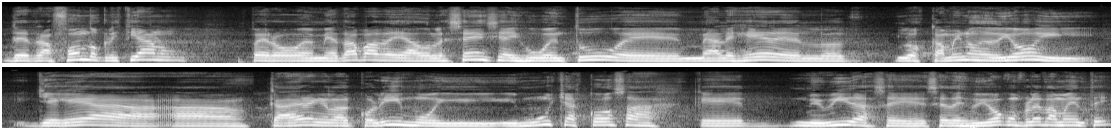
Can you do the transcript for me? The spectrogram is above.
de trasfondo cristiano pero en mi etapa de adolescencia y juventud eh, me alejé de los, caminos de Dios y llegué a, caer en el alcoholismo y, muchas cosas que mi vida se, se, desvió completamente.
